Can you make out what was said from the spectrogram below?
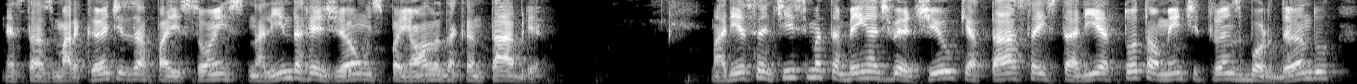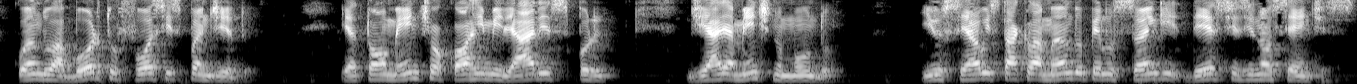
nestas marcantes aparições na linda região espanhola da Cantábria. Maria Santíssima também advertiu que a taça estaria totalmente transbordando quando o aborto fosse expandido. E atualmente ocorrem milhares por diariamente no mundo e o céu está clamando pelo sangue destes inocentes.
